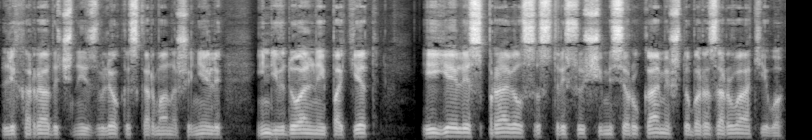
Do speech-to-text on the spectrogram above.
лихорадочно извлек из кармана шинели индивидуальный пакет и еле справился с трясущимися руками, чтобы разорвать его.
